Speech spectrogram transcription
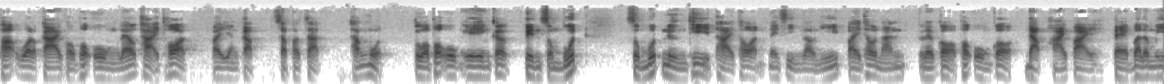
พระวรากายของพระองค์ แล้วถ่ายทอดไปยังกับสรรพสัตว์ทั้งหมด ตัวพระองค์เองก็เป็นสมมุติ สมมุติหนึ่งที่ถ่ายทอดในสิ่งเหล่านี้ไปเท่านั้น แล้วก็พระองค์ก็ดับหายไป แต่บารมี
